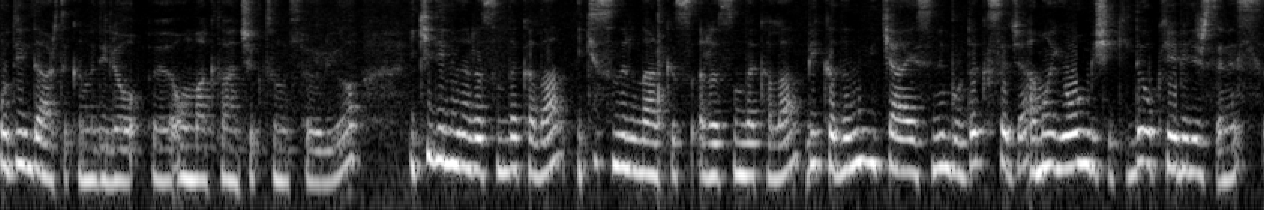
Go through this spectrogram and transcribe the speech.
o dilde artık ana dili e, olmaktan çıktığını söylüyor. İki dilin arasında kalan, iki sınırın arkası arasında kalan bir kadının hikayesini burada kısaca ama yoğun bir şekilde okuyabilirsiniz.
